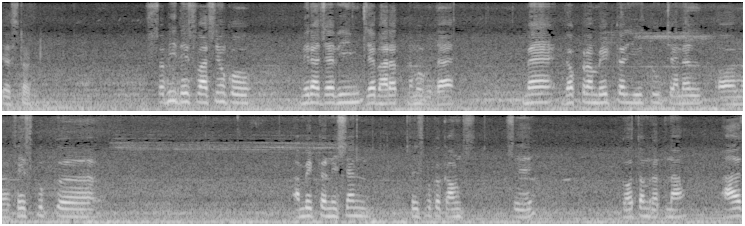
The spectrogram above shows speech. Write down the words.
या स्टार्ट सभी देशवासियों को मेरा जय भीम, जय भारत, नमो बुद्धाय। मैं डॉक्टर अंबेडकर यूट्यूब चैनल और Facebook Ambedkar nation Facebook account से गौतम रत्ना। आज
